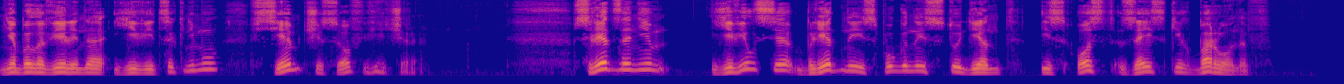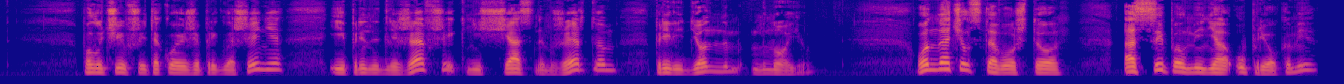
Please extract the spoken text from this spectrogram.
Мне было велено явиться к нему — в семь часов вечера. Вслед за ним явился бледный испуганный студент из остзейских баронов, получивший такое же приглашение и принадлежавший к несчастным жертвам, приведенным мною. Он начал с того, что осыпал меня упреками,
